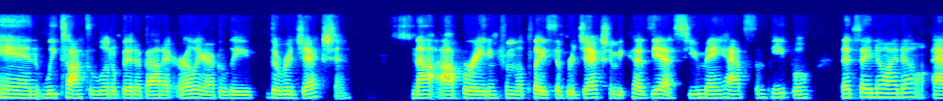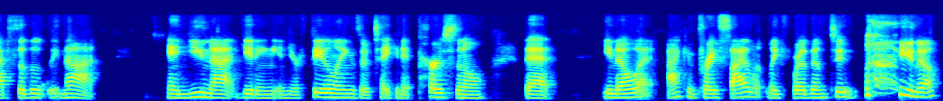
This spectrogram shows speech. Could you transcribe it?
And we talked a little bit about it earlier, I believe, the rejection, not operating from the place of rejection, because yes, you may have some people that say, No, I don't. Absolutely not. And you not getting in your feelings or taking it personal that you know what? I can pray silently for them too, you know?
